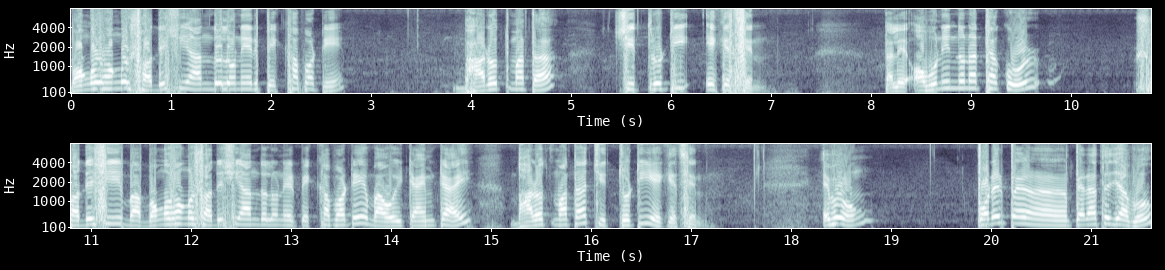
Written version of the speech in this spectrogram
বঙ্গভঙ্গ স্বদেশী আন্দোলনের প্রেক্ষাপটে ভারত মাতা চিত্রটি এঁকেছেন। তাহলে, অবনীন্দ্রনাথ ঠাকুর স্বদেশী বা বঙ্গভঙ্গ স্বদেশী আন্দোলনের প্রেক্ষাপটে বা ওই টাইমটায় ভারত মাতা চিত্রটি এঁকেছেন। এবং পরের প্যা- প্যারাতে যাব।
